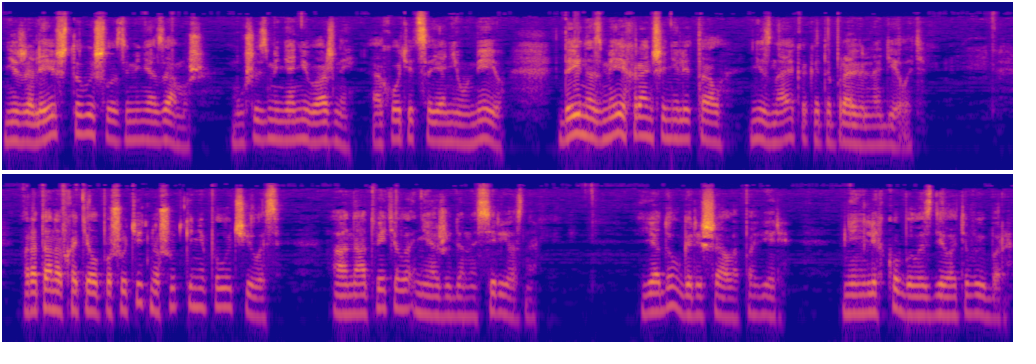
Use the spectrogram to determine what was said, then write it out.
Не жалеешь, что вышла за меня замуж? Муж из меня неважный, охотиться я не умею, да и на змеях раньше не летал, не знаю, как это правильно делать. Ротанов хотел пошутить, но шутки не получилось, а она ответила неожиданно серьезно. Я долго решала, поверь. Мне нелегко было сделать выбор,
